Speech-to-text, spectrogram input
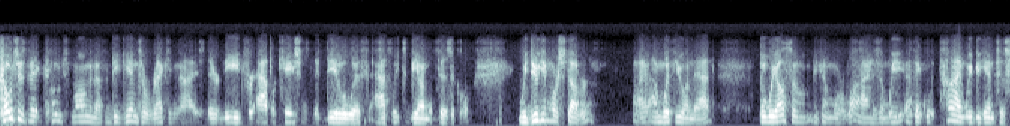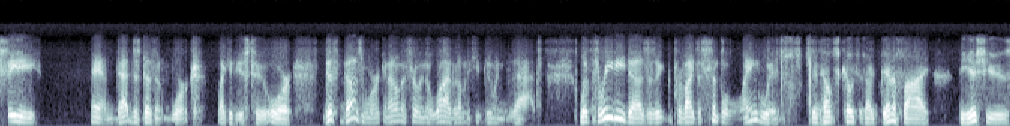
coaches that coach long enough begin to recognize their need for applications that deal with athletes beyond the physical. We do get more stubborn. I, I'm with you on that, but we also become more wise, and we I think with time we begin to see, man, that just doesn't work like it used to, or this does work and I don't necessarily know why, but I'm going to keep doing that. What 3D does is it provides a simple language that helps coaches identify the issues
